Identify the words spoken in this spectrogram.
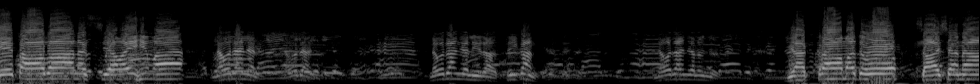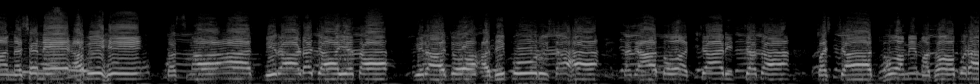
एतावानस्य महिमा। नवदाञ्जलि नवदाञ्जलि। नवदांजल श्रीकांत व्याक्रामदो शासना नशने अभिः, तस्मात् विराड जायत विराजो अधिपुरुषः सजातो अच्छारिच्यत पश्चाद्भूमि मधोपुरा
